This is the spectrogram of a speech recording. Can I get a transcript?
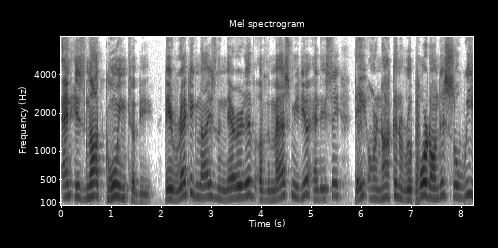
And is not going to be. They recognize the narrative of the mass media and they say they are not going to report on this, so we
